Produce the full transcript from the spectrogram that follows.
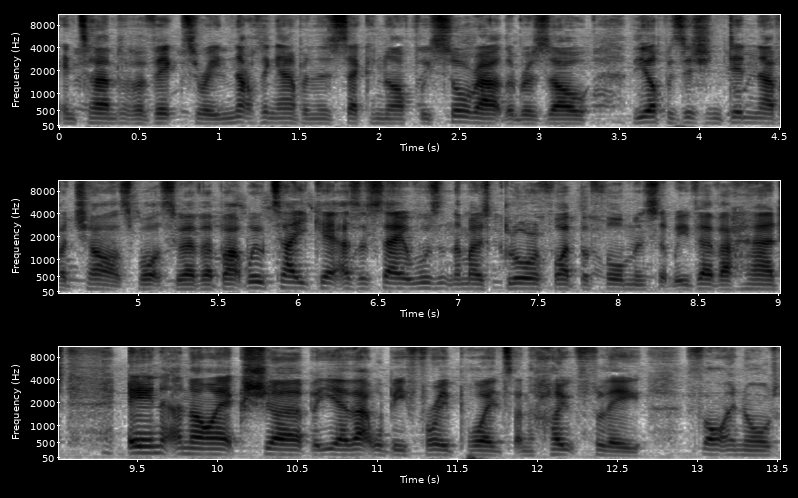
in terms of a victory. Nothing happened in the second half. We saw out the result. The opposition didn't have a chance whatsoever, but we'll take it. As I say, it wasn't the most glorified performance that we've ever had in an Ajax shirt. But yeah, that will be three points and hopefully Feyenoord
